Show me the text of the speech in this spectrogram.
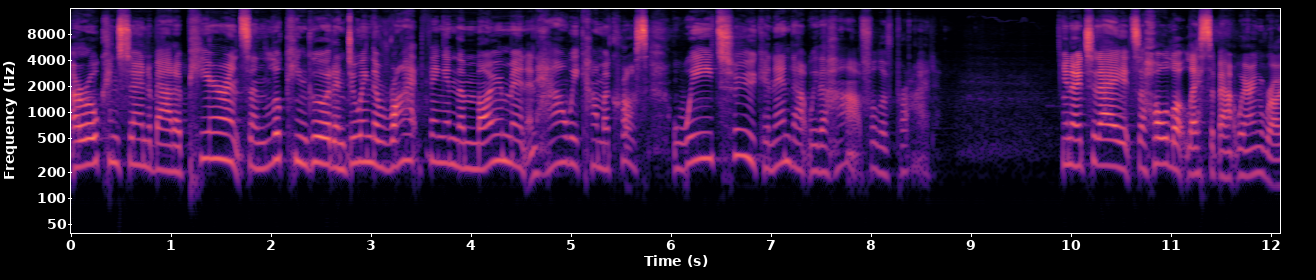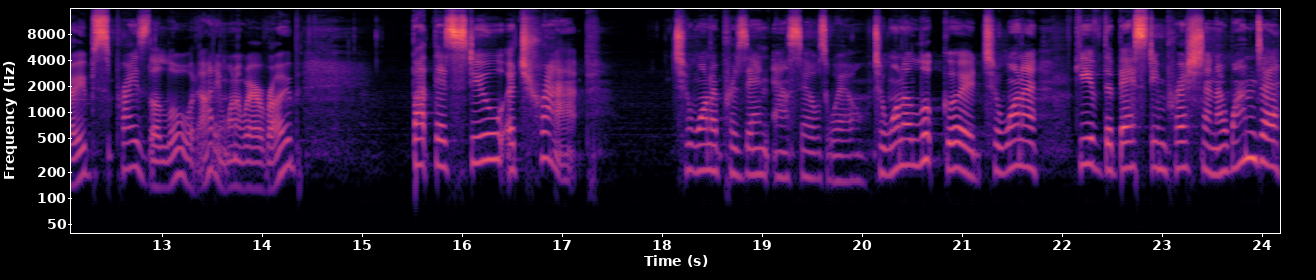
are all concerned about appearance and looking good and doing the right thing in the moment and how we come across, we too can end up with a heart full of pride. You know, today it's a whole lot less about wearing robes. Praise the Lord. I didn't want to wear a robe. But there's still a trap to want to present ourselves well, to want to look good, to want to give the best impression. I wonder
